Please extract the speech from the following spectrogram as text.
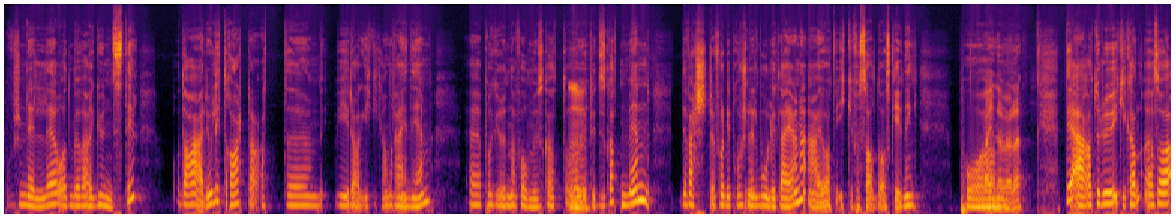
profesjonelle, og det bør være gunstig. Og da er det jo litt rart da, at uh, vi i dag ikke kan regne hjem uh, pga. formuesskatt og Mm. utbytteskatt. Men det verste for de profesjonelle boligutleierne er jo at vi ikke får saldoavskrivning. På, Hva innebærer det? det er at du ikke kan altså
